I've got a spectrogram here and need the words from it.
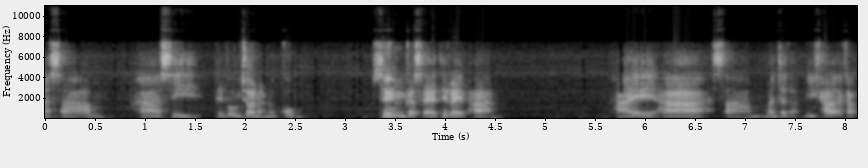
R3 R4 เป็นวงจรอนุกรม ซึ่งกระแสที่ไหลผ่าน IR3 มันจะมีค่าเท่ากับ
